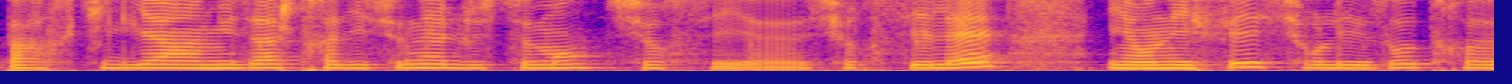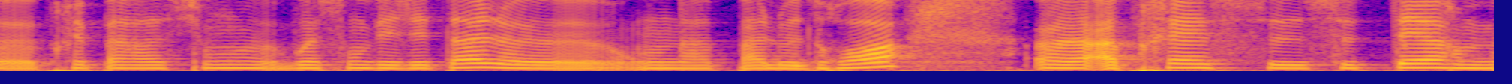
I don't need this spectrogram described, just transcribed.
parce qu'il y a un usage traditionnel justement sur ces, sur ces laits. Et en effet, sur les autres préparations boissons végétales, on n'a pas le droit. Après, ce, ce terme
